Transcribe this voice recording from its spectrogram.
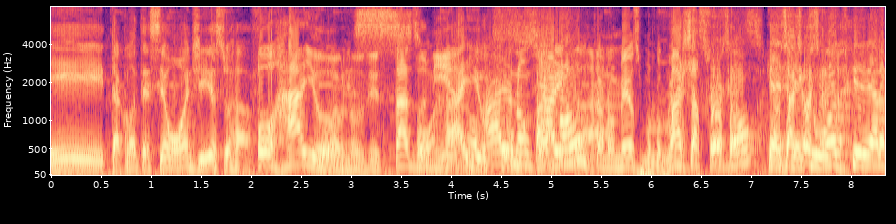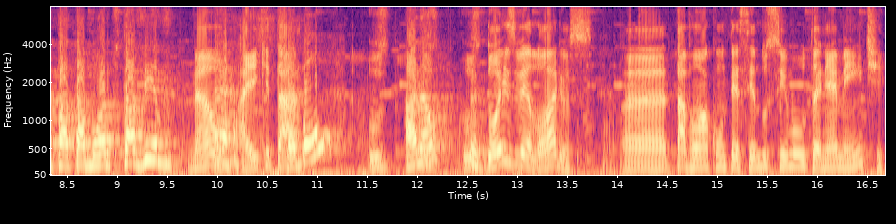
Eita, aconteceu onde isso, Rafa? Ohio, Gomes. nos Estados Unidos. Ohio. O raio não Tá cai bom. nunca no mesmo lugar. Marcha É Sosa. bom. Quer dizer que o outro que era pra estar morto tá vivo. Não, aí que tá. É bom. Os, Ah, não? Os, os dois velórios estavam acontecendo simultaneamente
